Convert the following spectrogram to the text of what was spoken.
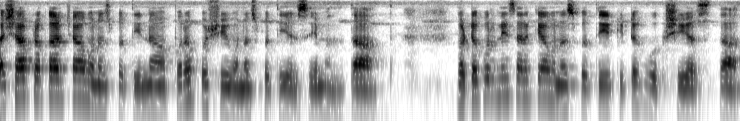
अशा प्रकारच्या वनस्पतींना परपोषी वनस्पती असे म्हणतात. घटपर्णीसारख्या वनस्पती कीटकभक्षी असतात.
